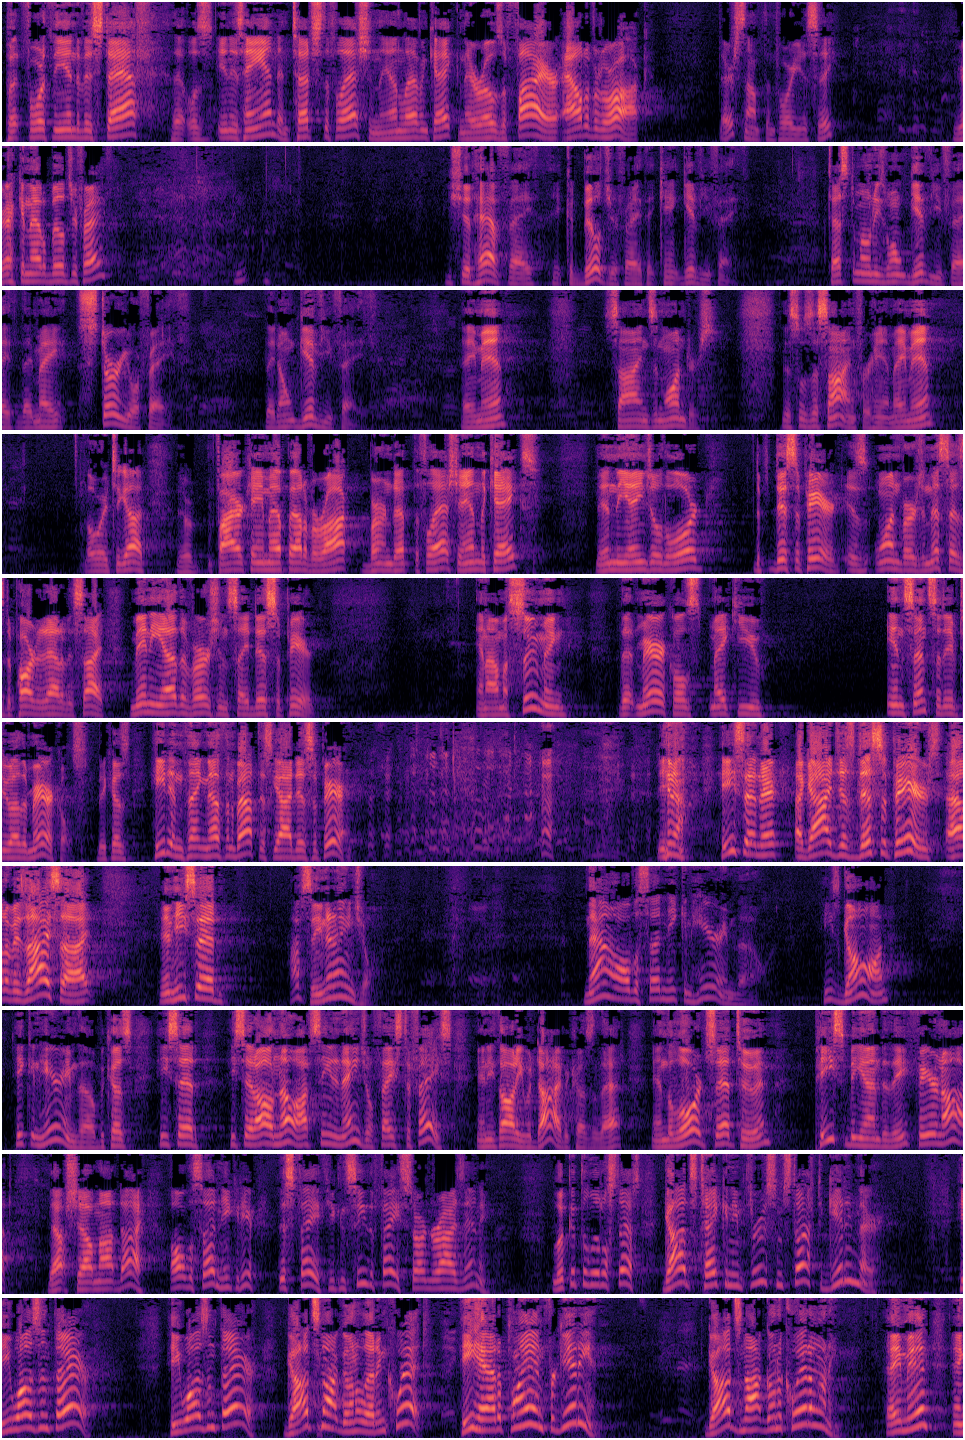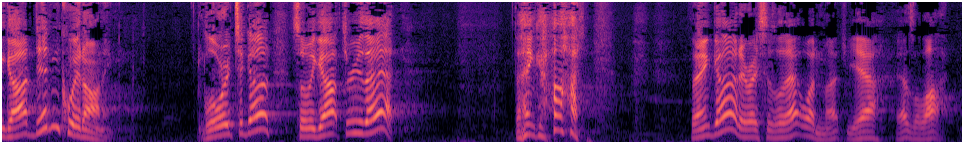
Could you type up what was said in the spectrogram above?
put forth the end of his staff that was in his hand and touched the flesh and the unleavened cake, and there rose a fire out of the rock. There's something for you to see. You reckon that'll build your faith? You should have faith. It could build your faith, it can't give you faith. Testimonies won't give you faith, they may stir your faith. They don't give you faith. Amen? Signs and wonders. This was a sign for him. Amen? Glory to God. The fire came up out of a rock, burned up the flesh and the cakes. Then the angel of the Lord disappeared, is one version. This says departed out of his sight. Many other versions say disappeared. And I'm assuming that miracles make you insensitive to other miracles because he didn't think nothing about this guy disappearing. you know, he's sitting there, a guy just disappears out of his eyesight, and he said, I've seen an angel. Now all of a sudden he can hear him though. He's gone. He can hear him though because he said he said, "Oh no, I've seen an angel face to face." And he thought he would die because of that. And the Lord said to him, "Peace be unto thee, fear not. Thou shalt not die." All of a sudden he could hear this faith. You can see the faith starting to rise in him. Look at the little steps. God's taking him through some stuff to get him there. He wasn't there. He wasn't there. God's not going to let him quit. He had a plan for Gideon. God's not going to quit on him. Amen? And God didn't quit on him. Glory to God. So we got through that. Thank God. Thank God. Everybody says, well, that wasn't much. Yeah, that was a lot.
